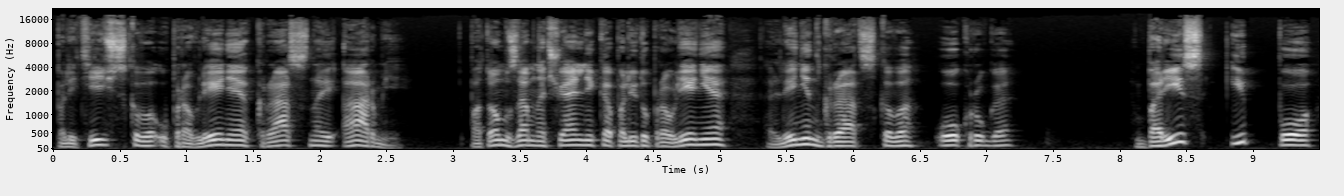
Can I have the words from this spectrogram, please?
политического управления Красной Армии, потом замначальника политуправления Ленинградского округа. Борис Иппо.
